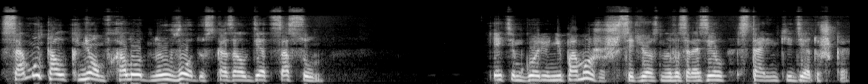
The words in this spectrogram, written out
саму толкнем в холодную воду, сказал дед Сосун. Этим горю не поможешь, серьезно возразил старенький дедушка.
